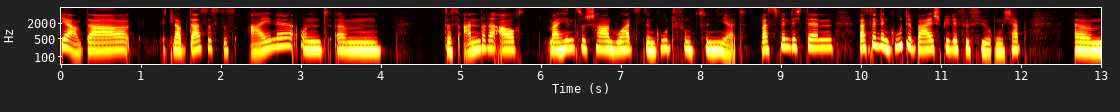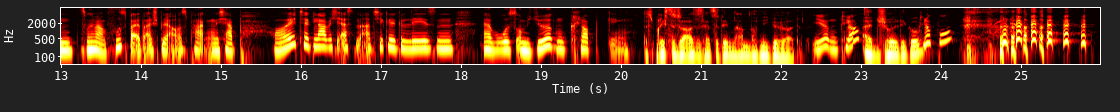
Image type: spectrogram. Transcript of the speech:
ja, da, ich glaube, das ist das eine. Und ähm, das andere auch, mal hinzuschauen, wo hat es denn gut funktioniert? Was finde ich denn, was sind denn gute Beispiele für Führung? Ich habe, ähm, das muss ich mal ein Fußballbeispiel auspacken. Ich habe heute, glaube ich, erst einen Artikel gelesen, äh, wo es um Jürgen Klopp ging. Das sprichst du so aus, als hättest du den Namen noch nie gehört. Jürgen Klopp? Entschuldigung. Kloppo?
